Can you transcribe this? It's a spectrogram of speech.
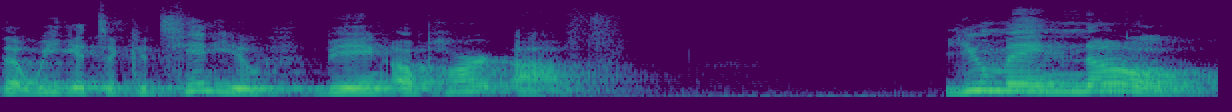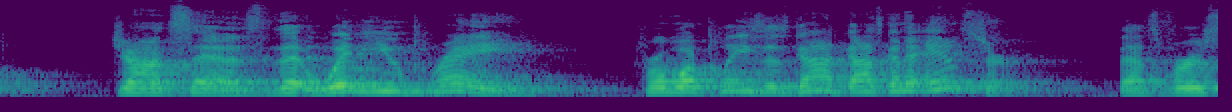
that we get to continue being a part of. You may know, John says, that when you pray for what pleases God, God's going to answer. That's verse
